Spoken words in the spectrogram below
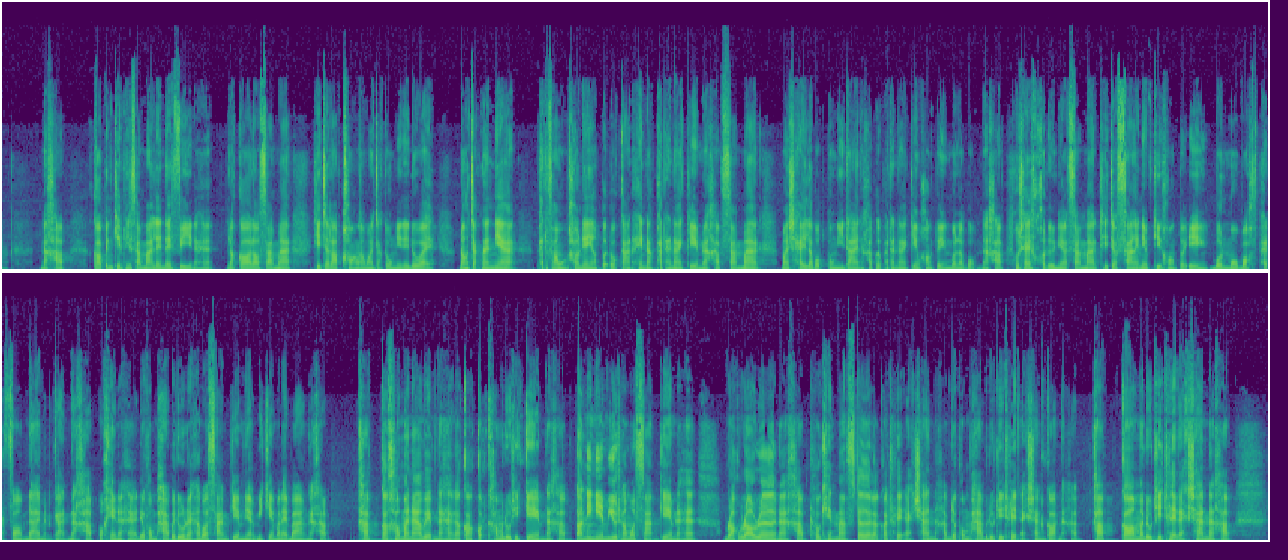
นะครับก็เป็นเกมที่สามารถเล่นได้ฟรีนะฮะแล้วก็เราสามารถที่จะรับของรางวัลจากตรงนี้ได้ด้วย นอกจากนั้นเนี่ย แพลตฟอร์มของเขาเนี่ยยังเปิดโอกาสให้นักพัฒนาเกมนะครับสามารถมาใช้ระบบตรงนี้ได้นะครับเพื่อพัฒนาเกมของตัวเองบนระบบนะครับผู้ใช้คนอื่นเนี่ยสามารถที่จะสร้าง NFT ของตัวเองบน Mobox แพลตฟอร์มได้เหมือนกันนะครับโอเคนะฮะเดี๋ยวผมพาไปดูนะครับว่า 3 เกมเนี่ยมีเกมอะไรบ้างนะครับครับก็เข้ามาหน้าเว็บนะฮะแล้วก็กดเข้ามาดูที่เกมนะครับ ตอนนี้เนี่ยมีอยู่ทั้งหมด 3 เกมนะฮะ Block Brawler นะครับ Token Master แล้วก็ Trade Action นะครับ เดี๋ยวผมพาไปดูที่ Trade Action ก่อนนะครับ ครับ ก็มาดูที่ Trade Action นะครับ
